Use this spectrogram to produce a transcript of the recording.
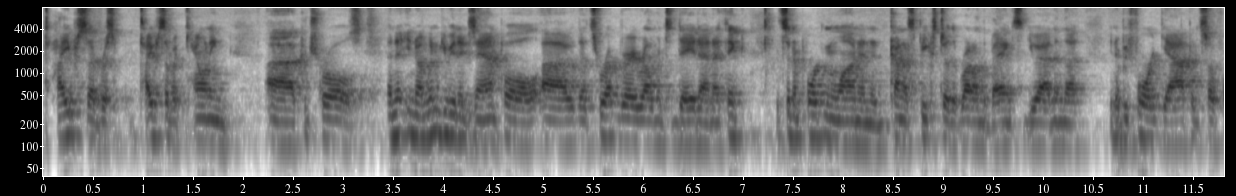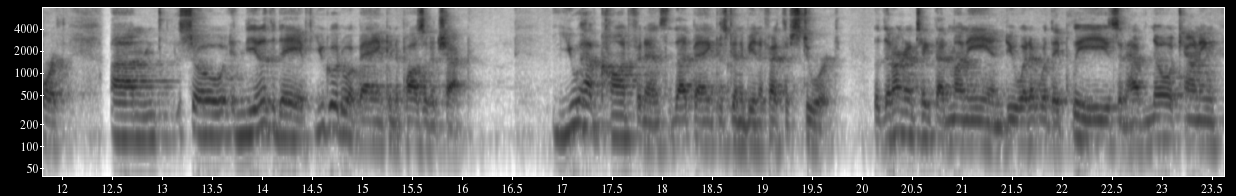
types of types of accounting uh, controls. And you know, I'm going to give you an example uh, that's re- very relevant to data, and I think it's an important one, and it kind of speaks to the run on the banks that you had in the you know before GAAP and so forth. Um, so, in the end of the day, if you go to a bank and deposit a check, you have confidence that that bank is going to be an effective steward that they're not going to take that money and do what, what they please and have no accounting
